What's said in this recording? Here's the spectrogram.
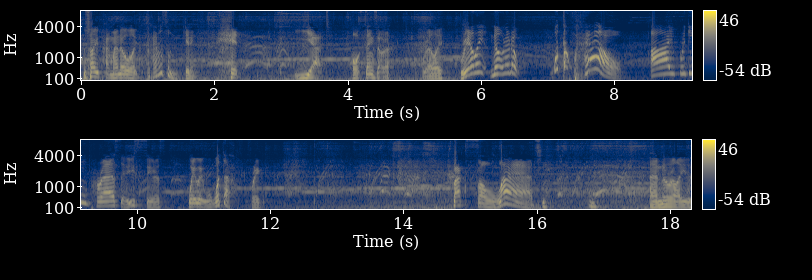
Let's try Pac-Man though, like, Pac-Man's not getting hit yet. Oh, thanks, Zelda. Really? Really? No, no, no! What the hell? I freaking pressed it. Are you serious? Wait, wait, what the frick? Backslash! don't really.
